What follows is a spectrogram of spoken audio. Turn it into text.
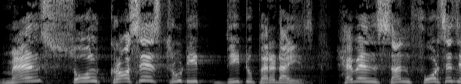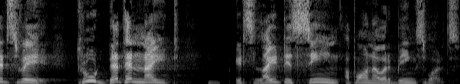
Man soul crosses through the the to paradise heaven sun forces its way through death and night its light is seen upon our being's words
